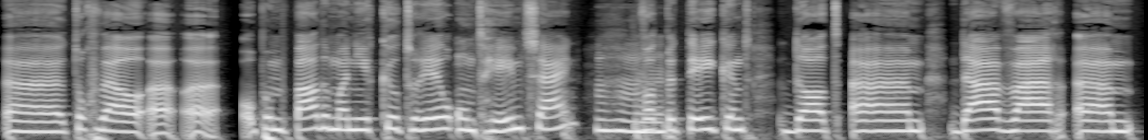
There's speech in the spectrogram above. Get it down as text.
uh, toch wel uh, op een bepaalde manier cultureel ontheemd zijn. Mm -hmm. Wat betekent dat um, daar waar um,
